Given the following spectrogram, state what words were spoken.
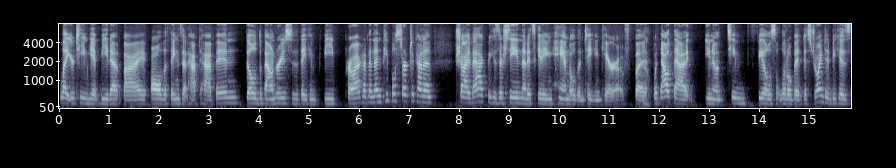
let your team get beat up by all the things that have to happen. Build the boundaries so that they can be proactive. And then people start to kind of shy back because they're seeing that it's getting handled and taken care of. But yeah. without that you know team feels a little bit disjointed because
